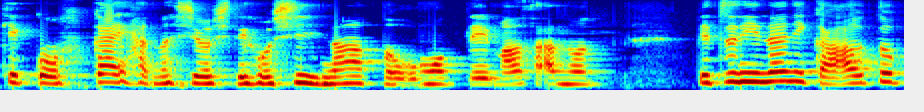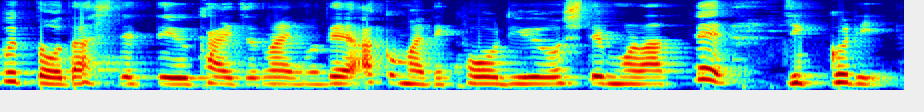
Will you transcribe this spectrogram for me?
結構深い話をしてほしいなと思っています。あの別に何かアウトプットを出してっていう回じゃないのであくまで交流をしてもらってじっくり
